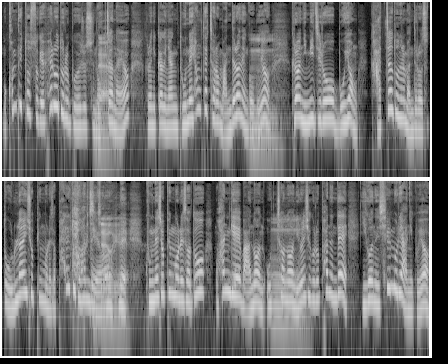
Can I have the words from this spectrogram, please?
뭐 컴퓨터 속에 회로도를 보여줄 수는 네. 없잖아요. 그러니까 그냥 돈의 형태처럼 만들어낸 거고요. 음. 그런 이미지로 모형 가짜 돈을 만들어서 또 온라인 쇼핑몰에서 팔기도 아, 한대요. 진짜요? 예. 네. 국내 쇼핑몰에서도 뭐 한 개에 만 원, 오천 원 음. 이런 식으로 파는데 이거는 실물이 아니고요.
